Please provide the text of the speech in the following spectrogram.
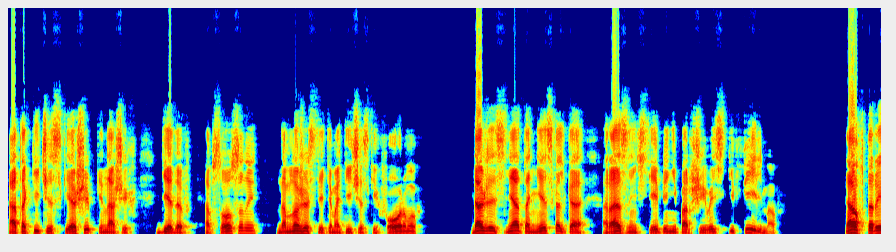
а тактические ошибки наших дедов обсосаны на множестве тематических форумов, даже снято несколько разной степени паршивости фильмов. Авторы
